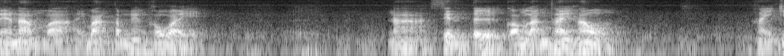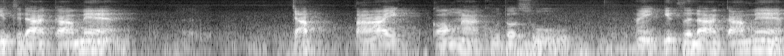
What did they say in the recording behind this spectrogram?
แนะนำว่าให้ว่างตำแหน่งเข้าไว้หน้าเส้นเตอร์กองหลังไทยเฮ้าให้กฤษดากาแม่นจับตายกองหนาคู่ต่อสู้ให้กฤษดากาแม่น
